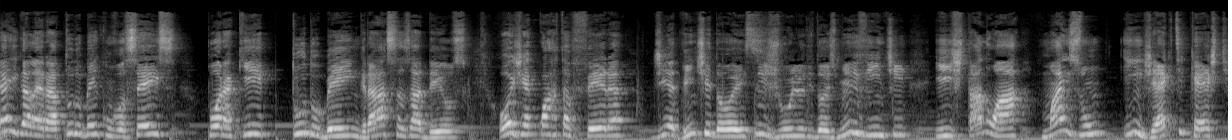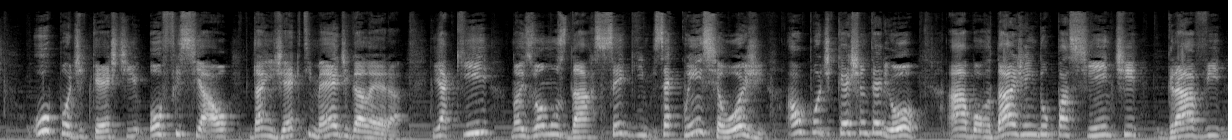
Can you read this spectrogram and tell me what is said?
aí galera, tudo bem com vocês? Por aqui tudo bem, graças a Deus. Hoje é quarta-feira, dia 22 de julho de 2020 e está no ar mais um InjectCast, o podcast oficial da InjectMed, galera. E aqui nós vamos dar sequência hoje ao podcast anterior, a abordagem do paciente grave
